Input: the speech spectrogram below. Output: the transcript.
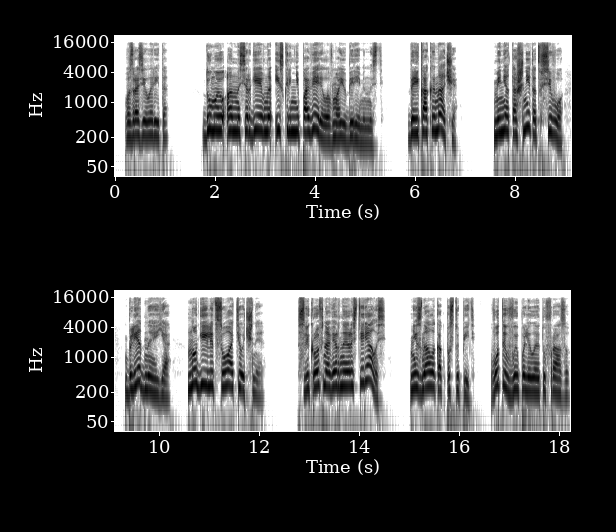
— возразила Рита. «Думаю, Анна Сергеевна искренне поверила в мою беременность. Да и как иначе? Меня тошнит от всего, бледная я, ноги и лицо отечные. Свекровь, наверное, растерялась, не знала, как поступить, вот и выпалила эту фразу.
